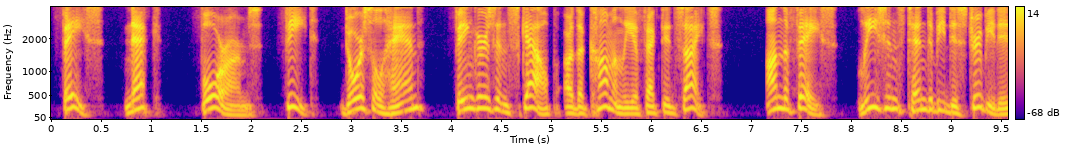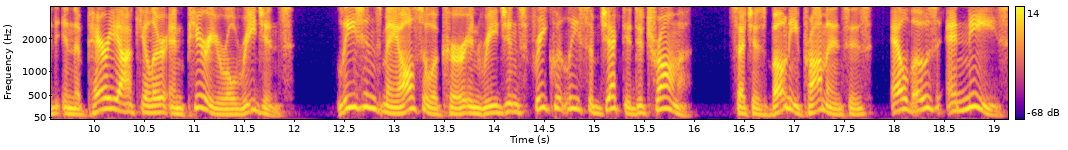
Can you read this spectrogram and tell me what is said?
Face, neck, forearms, feet, dorsal hand, fingers, and scalp are the commonly affected sites. On the face, lesions tend to be distributed in the periocular and perioral regions. Lesions may also occur in regions frequently subjected to trauma, such as bony prominences, elbows, and knees,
